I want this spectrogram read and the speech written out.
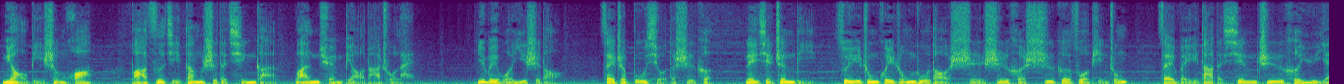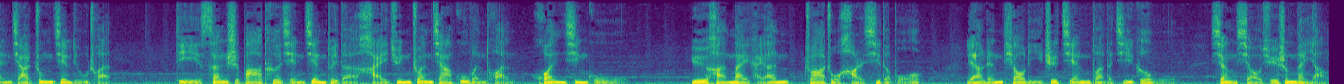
妙笔生花，把自己当时的情感完全表达出来，因为我意识到，在这不朽的时刻，那些真理最终会融入到史诗和诗歌作品中，在伟大的先知和预言家中间流传。第三十八特遣舰队的海军专家顾问团欢欣鼓舞，约翰·麦凯恩抓住哈尔西的脖，两人跳了一支简短的吉格舞。像小学生那样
